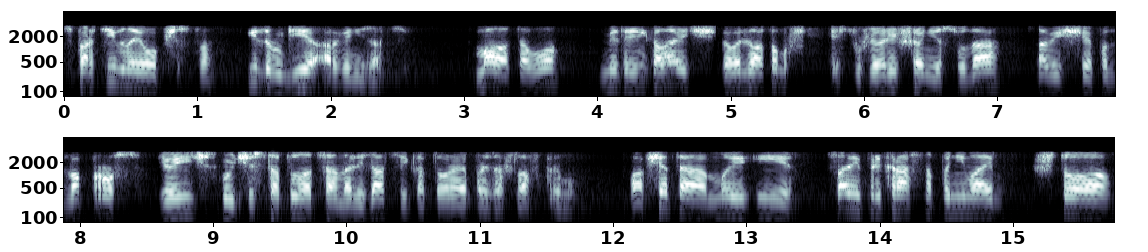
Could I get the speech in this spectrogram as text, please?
спортивное общество и другие организации. Мало того, Дмитрий Николаевич говорил о том, что есть уже решение суда, ставящее под вопрос юридическую чистоту национализации, которая произошла в Крыму. Вообще-то мы и сами прекрасно понимаем, что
